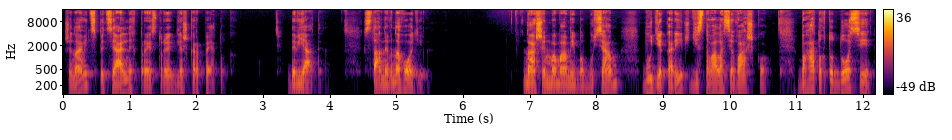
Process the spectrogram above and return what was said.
чи навіть спеціальних пристроях для шкарпеток. Дев'яте. Стане в нагоді. Нашим мамам і бабусям будь-яка річ діставалася важко. Багато хто досі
